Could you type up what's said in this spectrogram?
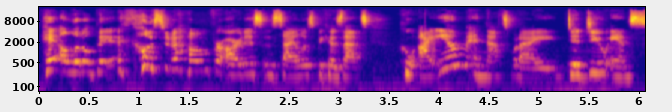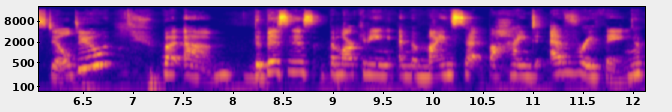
hit a little bit closer to home for artists and stylists because that's who I am and that's what I did do and still do. But um, the business, the marketing, and the mindset behind everything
